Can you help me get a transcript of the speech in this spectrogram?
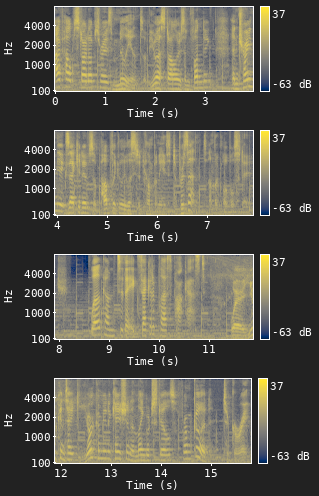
I've helped startups raise millions of US dollars in funding and train the executives of publicly listed companies to present on the global stage. Welcome to the Executive Plus podcast, where you can take your communication and language skills from good to great.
